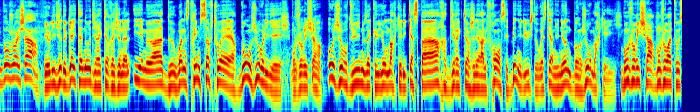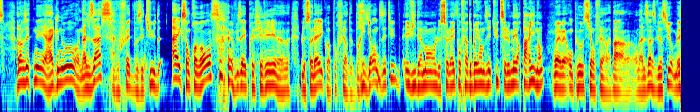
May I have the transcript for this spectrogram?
Bonjour Richard. Et Olivier de Gaetano, directeur régional IMEA de OneStream Software. Bonjour Olivier. Bonjour Richard. Aujourd'hui, nous accueillons Marc-Élie Caspar, directeur général France et Benelux de Western Union. Bonjour Marc-Élie. Bonjour Richard, bonjour à tous. Alors vous êtes né à Agno, en Alsace. Vous faites vos études à Aix-en-Provence. Vous avez préféré euh, le soleil quoi, pour faire de brillantes études. Évidemment, le soleil pour faire de brillantes études, c'est le meilleur pari, non? Ouais, ouais, on peut aussi en faire là-bas en Alsace, bien sûr. Mais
